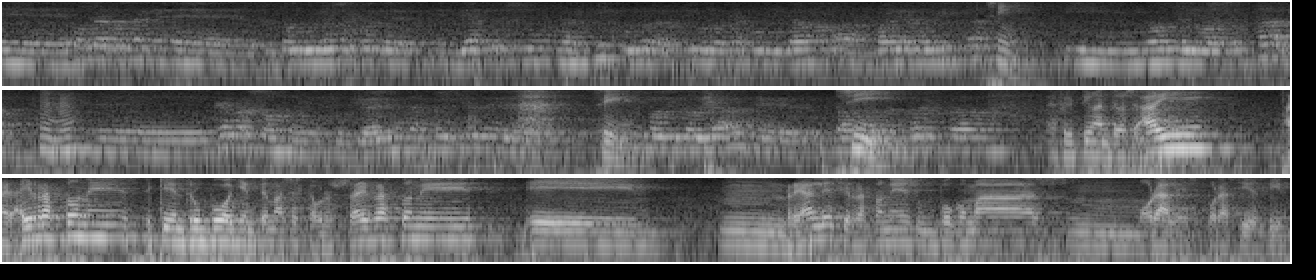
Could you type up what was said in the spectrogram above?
Eh, otra cosa que me resultó curioso fue que enviaste un artículo, el artículo que has publicado a varias revistas y no te lo aceptaron. eh, ¿Qué razón? Porque hay una especie de tipo editorial que Sí, efectivamente. hay, hay razones, es que entro un poco aquí en temas escabrosos, hay razones eh, mm, reales y razones un poco más mm, morales, por así decir.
